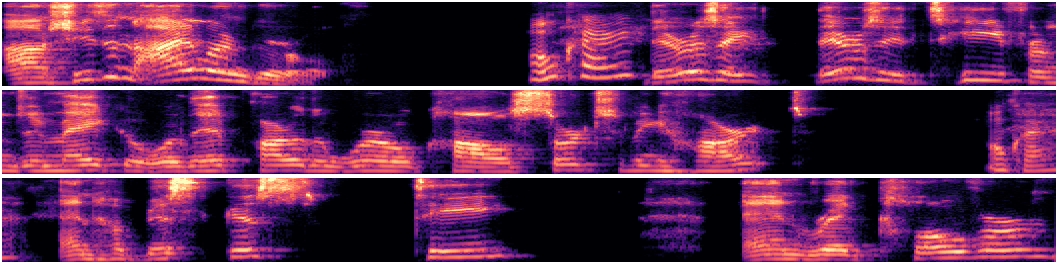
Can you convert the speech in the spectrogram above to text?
Uh, she's an island girl. Okay. There is a there's a tea from Jamaica or that part of the world called Search Me Heart. Okay. And hibiscus tea and red clover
